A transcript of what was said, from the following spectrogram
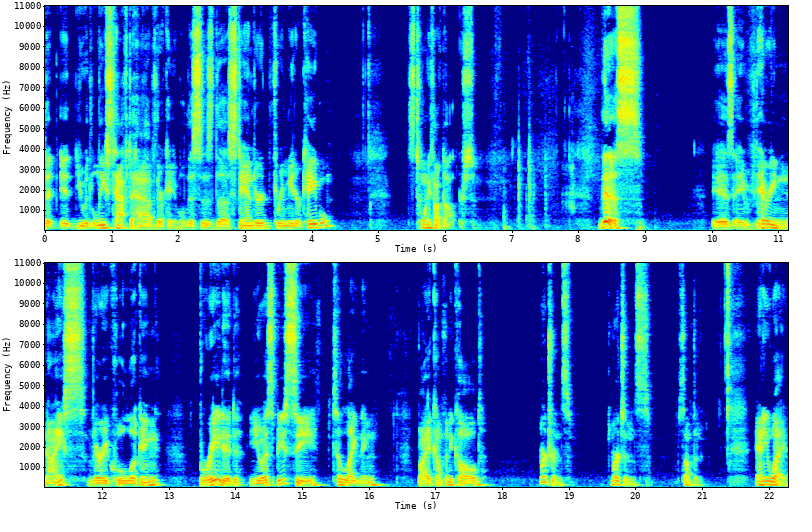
that it you at least have to have their cable. This is the standard three meter cable. It's $25. This is a very nice, very cool looking braided USB-C to Lightning by a company called Mertens. Mertens. Something. Anyway,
